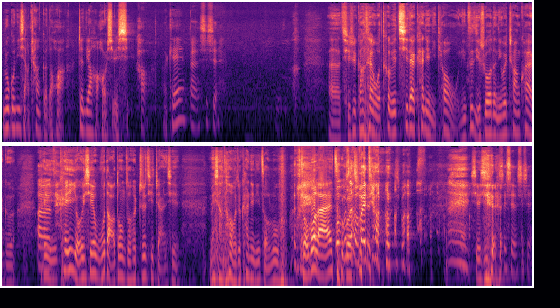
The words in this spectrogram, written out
如果你想唱歌的话，真的要好好学习。好，OK，嗯，谢谢。呃，其实刚才我特别期待看见你跳舞。你自己说的你会唱快歌，可以可以有一些舞蹈动作和肢体展现。没想到我就看见你走路走过来走过去。我不是很会跳舞，是吧？谢谢。谢谢谢谢。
